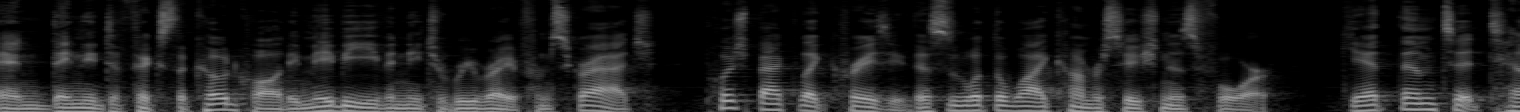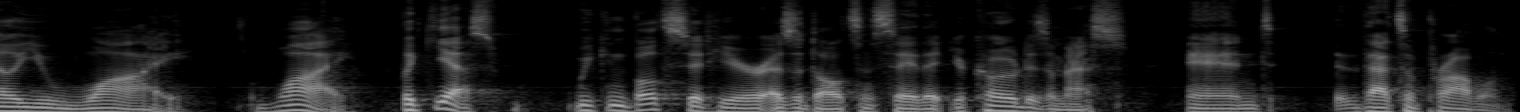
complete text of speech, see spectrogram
and they need to fix the code quality, maybe even need to rewrite from scratch, push back like crazy. This is what the why conversation is for. Get them to tell you why. Why? Like, yes, we can both sit here as adults and say that your code is a mess and that's a problem.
